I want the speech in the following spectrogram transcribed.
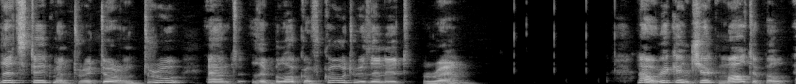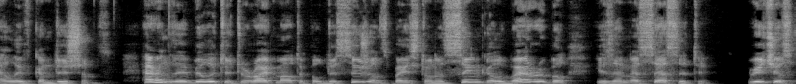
That statement returned true and the block of code within it ran. Now we can check multiple elif conditions. Having the ability to write multiple decisions based on a single variable is a necessity which is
